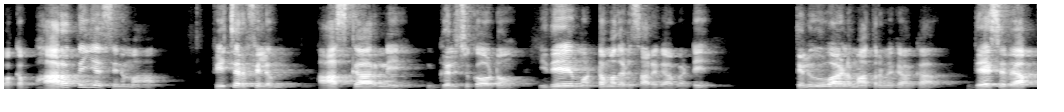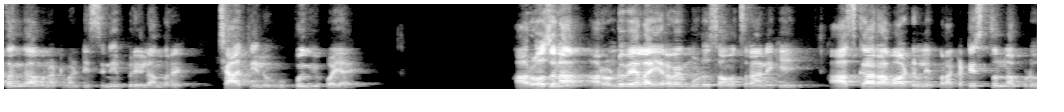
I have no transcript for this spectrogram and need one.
ఒక భారతీయ సినిమా ఫీచర్ ఫిలిం ఆస్కార్ని గెలుచుకోవటం ఇదే మొట్టమొదటిసారి కాబట్టి తెలుగు వాళ్ళు మాత్రమే కాక దేశవ్యాప్తంగా ఉన్నటువంటి సినీ ప్రియులందరి ఛాతీలు ఉప్పొంగిపోయాయి. ఆ రోజున ఆ రెండు వేల ఇరవై మూడు సంవత్సరానికి ఆస్కార్ అవార్డుల్ని ప్రకటిస్తున్నప్పుడు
